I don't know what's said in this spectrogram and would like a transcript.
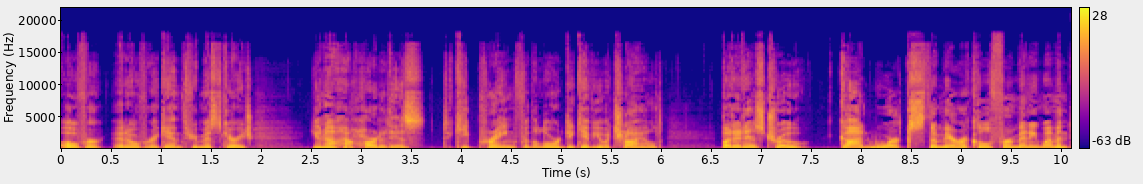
over and over again through miscarriage, you know how hard it is to keep praying for the Lord to give you a child. But it is true. God works the miracle for many women,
